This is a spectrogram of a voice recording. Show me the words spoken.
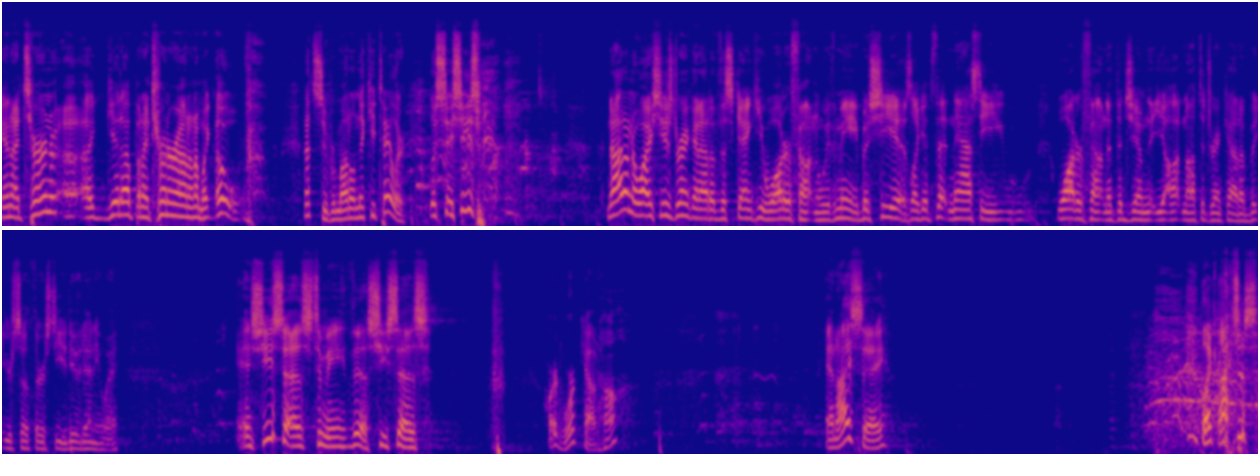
and I turn, uh, I get up and I turn around and I'm like, oh, that's supermodel Niki Taylor. Let's see, she's. Now, I don't know why she's drinking out of the skanky water fountain with me, but she is. Like, it's that nasty water fountain at the gym that you ought not to drink out of, but you're so thirsty you do it anyway. And she says to me this She says, Hard workout, huh? And I say, like, I just.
